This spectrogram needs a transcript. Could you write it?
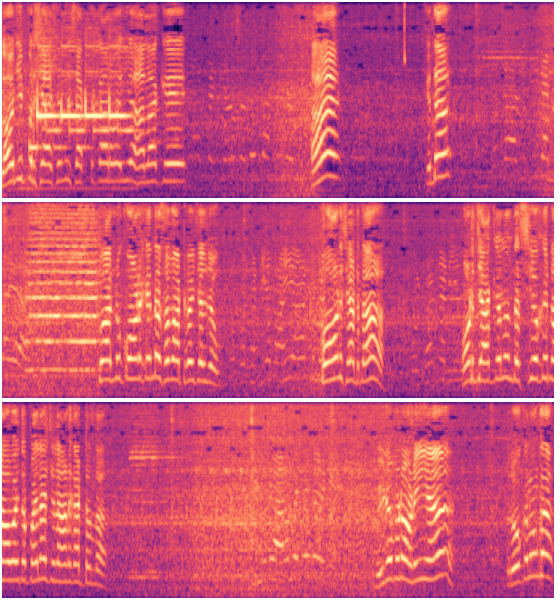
ਲਓ ਜੀ, ਪ੍ਰਸ਼ਾਸਨ ਦੀ ਸਖਤ ਕਾਰਵਾਈ ਹੈ ਹਾਲਾਂਕਿ ਹੈ? ਕਿਦਾਂ? ਤੁਹਾਨੂੰ ਕੌਣ ਕਹਿੰਦਾ ਸਵਾ ਅੱਠ ਵਜੇ ਚੱਲ ਜਾਓ? ਕੌਣ ਛੱਡਦਾ? ਹੁਣ ਜਾ ਕੇ ਉਹਨੂੰ ਦੱਸਿਓ ਕਿ 9 ਵਜੇ ਤੋਂ ਪਹਿਲਾਂ ਚਲਾਨ ਕੱਟ ਹੁੰਦਾ। ਵੀਡੀਓ ਬਣਾਉਣੀ ਆ। ਰੋਕ ਲਊਂਗਾ?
